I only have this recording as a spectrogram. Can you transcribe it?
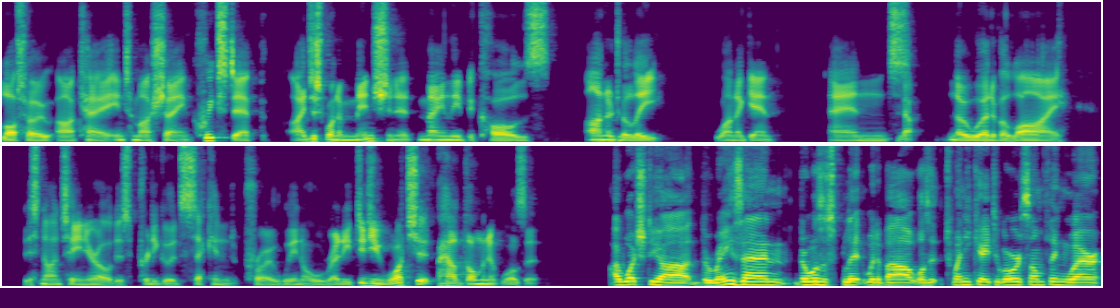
Lotto, Arkea, Intermarché, and Quickstep, I just want to mention it mainly because Arnaud De Lie won again. And no word of a lie, this 19 year old is pretty good second pro win already. Did you watch it? How dominant was it? I watched the uh, the race and there was a split with about was it 20k to go or something where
